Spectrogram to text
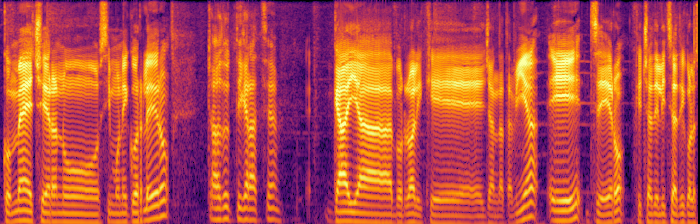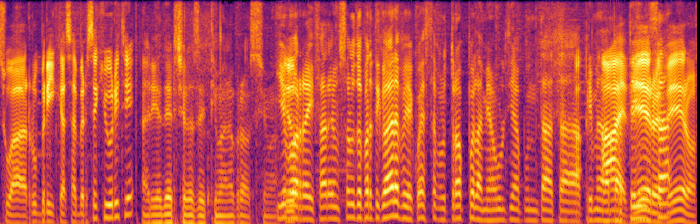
Con me c'erano Simone Gorlero, Ciao a tutti, grazie. Gaia Borloli che è già andata via e Zero che ci ha deliziati con la sua rubrica Cyber Security. Arrivederci la settimana prossima. Io Io- vorrei fare un saluto particolare perché questa purtroppo è la mia ultima puntata prima della ah, è vero, partenza. è vero.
